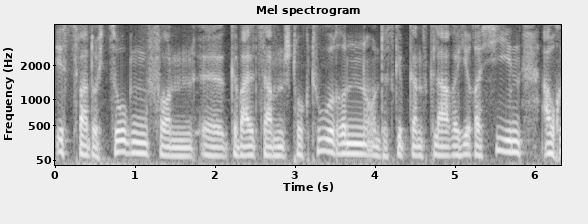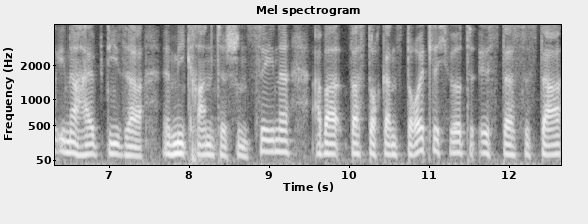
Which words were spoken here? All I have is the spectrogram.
ist zwar durchzogen von äh, gewaltsamen Strukturen und es gibt ganz klare Hierarchien, auch innerhalb dieser äh, migrantischen Szene, aber was doch ganz deutlich wird, ist, dass es da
